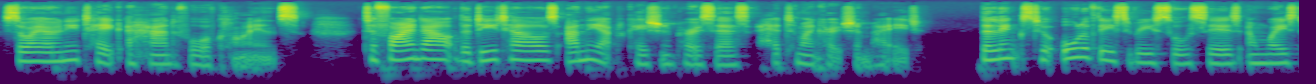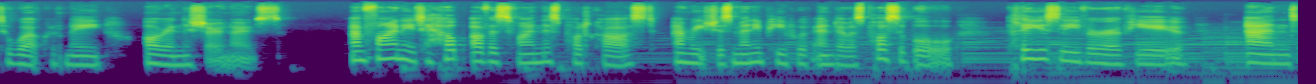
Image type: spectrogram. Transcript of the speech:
so I only take a handful of clients. To find out the details and the application process, head to my coaching page. The links to all of these resources and ways to work with me are in the show notes. And finally, to help others find this podcast and reach as many people with endo as possible, please leave a review and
